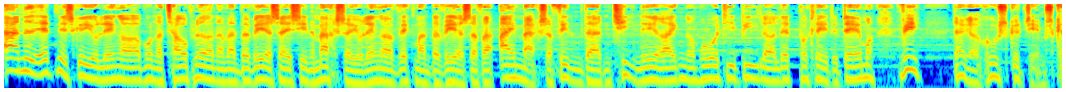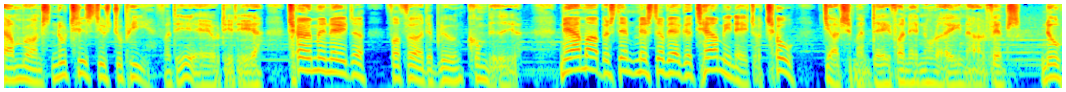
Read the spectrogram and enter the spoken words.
andet etniske, jo længere op under tagpladerne man bevæger sig i sine maxer, jo længere væk man bevæger sig fra IMAX og film, der er den 10. i rækken om hurtige biler og let påklædte damer. Vi, der kan huske James Camerons nutidsdystopi, for det er jo det, det er. Terminator, for før det blev en komedie. Nærmere bestemt mesterværket Terminator 2, Judgment Day fra 1991. Nu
